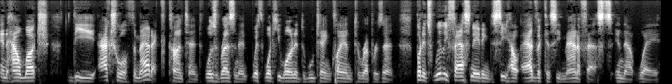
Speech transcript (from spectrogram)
and how much the actual thematic content was resonant with what he wanted the Wu Tang Clan to represent. But it's really fascinating to see how advocacy manifests in that way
